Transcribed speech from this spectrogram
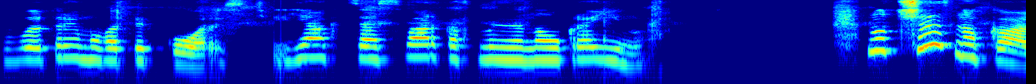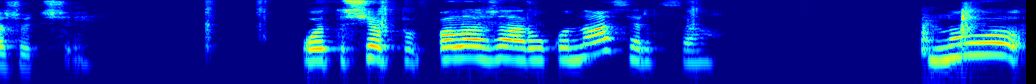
отримувати користь. Як ця сварка вплине на Україну? Ну, чесно кажучи, от щоб положа руку на серце, ну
